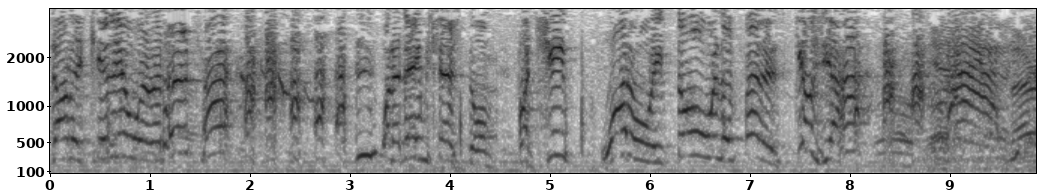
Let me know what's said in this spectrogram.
Don't it kill you where it hurts, huh? when a dame says to him, for cheap, What'll we do with the feathers? Kills you, huh? Oh,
